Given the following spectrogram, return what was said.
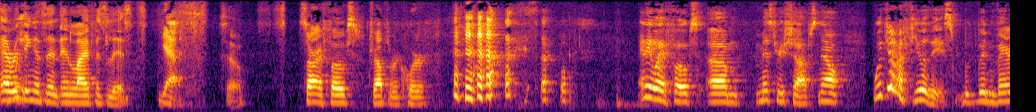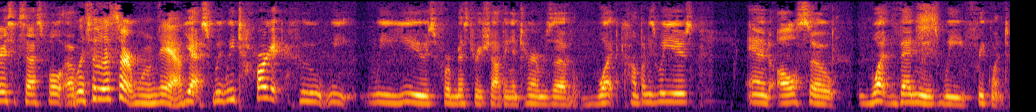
everything is in, in life is lists. Yes. So, sorry, folks, drop the recorder. so, anyway, folks, um, mystery shops. Now, we've done a few of these. We've been very successful. Uh, With the certain ones, yeah. yes, we, we target who we we use for mystery shopping in terms of what companies we use, and also what venues we frequent.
